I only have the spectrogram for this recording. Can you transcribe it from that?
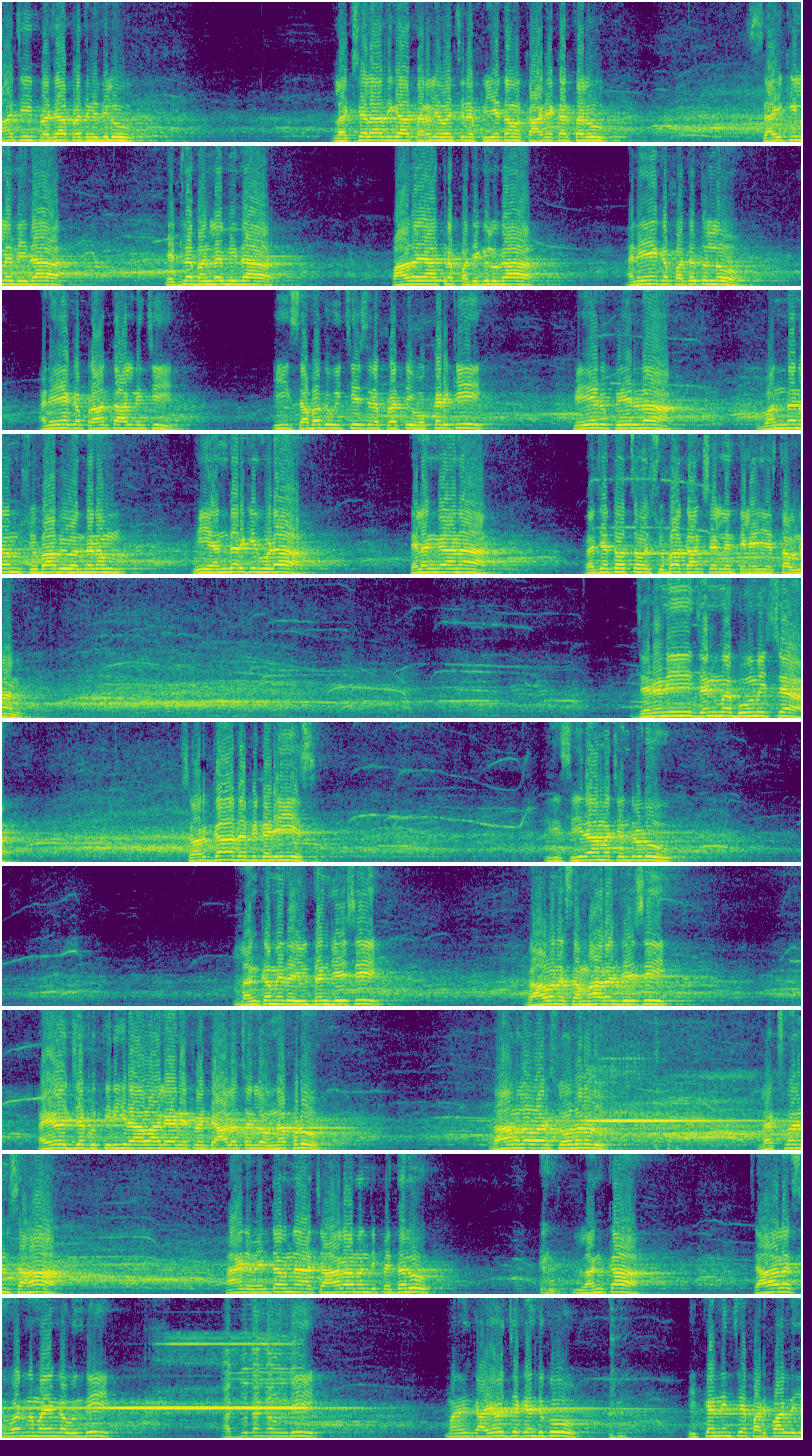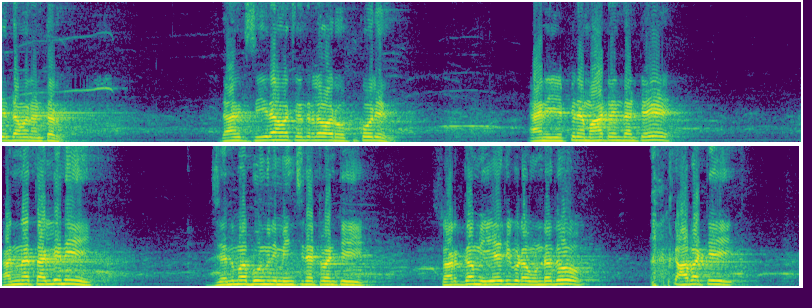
మాజీ ప్రజాప్రతినిధులు లక్షలాదిగా తరలివచ్చిన ప్రియతమ కార్యకర్తలు సైకిళ్ళ మీద ఎడ్ల బండ్ల మీద పాదయాత్ర పథికులుగా అనేక పద్ధతుల్లో అనేక ప్రాంతాల నుంచి ఈ సభకు విచ్చేసిన ప్రతి ఒక్కరికి పేరు పేరున వందనం శుభాభివందనం. మీ అందరికీ కూడా తెలంగాణ రజతోత్సవ శుభాకాంక్షలు నేను తెలియజేస్తా ఉన్నాను. జననీ జన్మ భూమిశ్చ స్వర్గాదపి గరీయస్. ఇది శ్రీరామచంద్రుడు లంక మీద యుద్ధం చేసి రావణ సంహారం చేసి అయోధ్యకు తిరిగి రావాలి అనేటువంటి ఆలోచనలో ఉన్నప్పుడు రాముల వారి సోదరుడు లక్ష్మణ్ సహా ఆయన వెంట ఉన్న చాలామంది పెద్దలు లంక చాలా సువర్ణమయంగా ఉంది అద్భుతంగా ఉంది. మనం ఇంకా అయోధ్యకి ఎందుకు ఇక్కడి నుంచే పరిపాలన చేద్దామని అంటారు. దానికి శ్రీరామచంద్రుల వారు ఒప్పుకోలేదు. ఆయన చెప్పిన మాట ఏంటంటే కన్న తల్లిని జన్మభూమిని మించినటువంటి స్వర్గం ఏది కూడా ఉండదు. కాబట్టి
